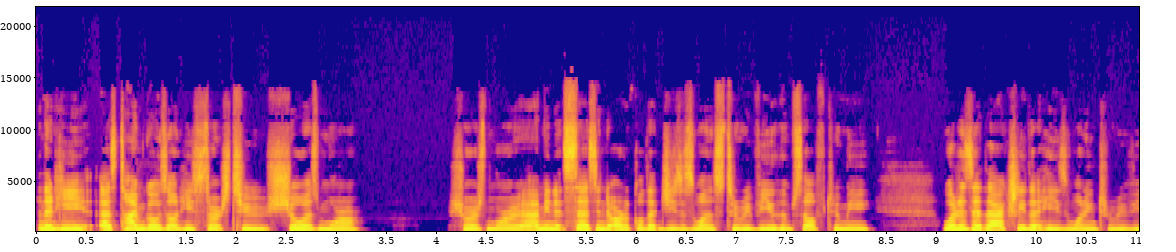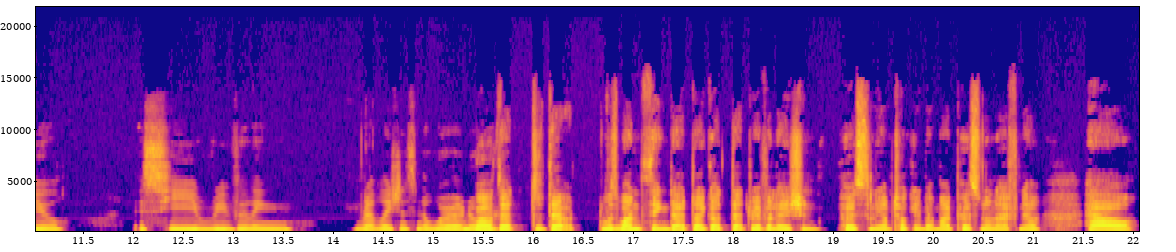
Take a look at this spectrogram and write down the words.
And then he, as time goes on, he starts to show us more, show us more. I mean, it says in the article that Jesus wants to reveal himself to me. What is it that actually that he's wanting to reveal? Is he revealing revelations in the word? Or? Well, that, that was one thing that I got that revelation personally. I'm talking about my personal life now, how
